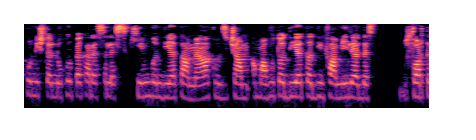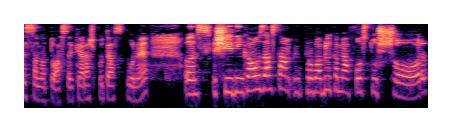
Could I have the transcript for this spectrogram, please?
cu niște lucruri pe care să le schimb în dieta mea. Cum ziceam, am avut o dietă din familie de foarte sănătoasă, chiar aș putea spune. Și din cauza asta, probabil că mi-a fost ușor,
